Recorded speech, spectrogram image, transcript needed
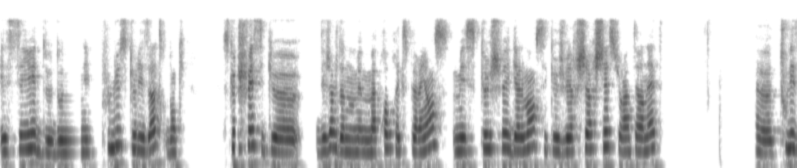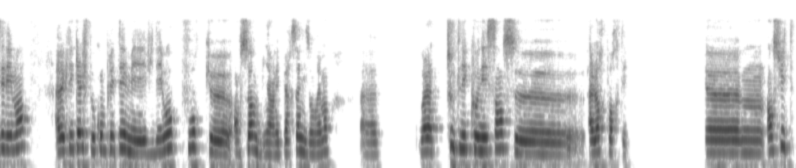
essayer de donner plus que les autres. Donc, ce que je fais, c'est que déjà, je donne ma propre expérience, mais ce que je fais également, c'est que je vais rechercher sur Internet euh, tous les éléments avec lesquels je peux compléter mes vidéos pour que, en somme, bien les personnes, ils ont vraiment euh, voilà toutes les connaissances euh, à leur portée. ensuite,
